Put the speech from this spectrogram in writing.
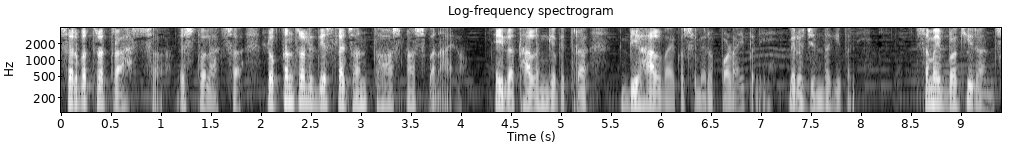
सर्वत्र त्रास छ। यस्तो लाग्छ। लोकतन्त्रले देशलाई झन् तहस नहस बनायो। यही लथालङ्ग्यभित्र बिहाल भएको छ मेरो पढाइ पनि मेरो जिन्दगी पनि। समय बगिरहन्छ।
